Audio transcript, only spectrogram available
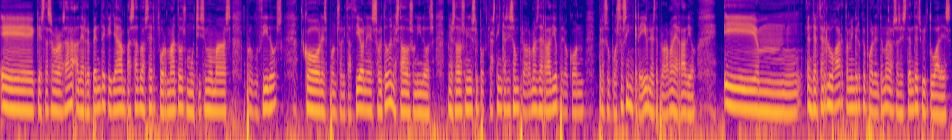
eh, que estás en una sala, a de repente que ya han pasado a ser formatos muchísimo más producidos, con sponsorizaciones, sobre todo en Estados Unidos. En Estados Unidos el podcasting casi son programas de radio, pero con presupuestos increíbles de programa de radio. Y mm, en tercer lugar, también creo que por el tema de los asistentes virtuales.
